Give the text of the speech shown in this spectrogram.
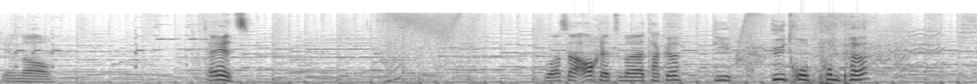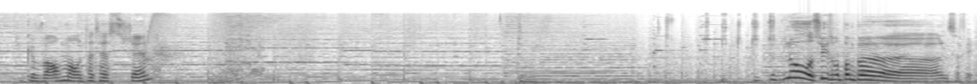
Genau. Tails. Du hast ja auch jetzt eine neue Attacke. Die Hydropumpe. Die können wir auch mal unter Test stellen. Los, Hydropumpe! Und ist verfehlt.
